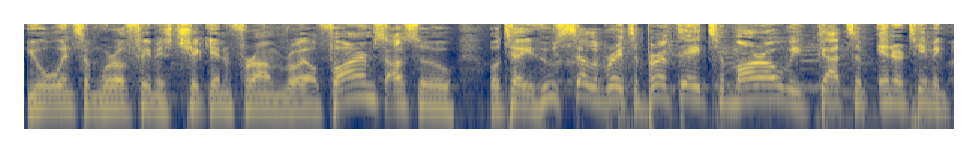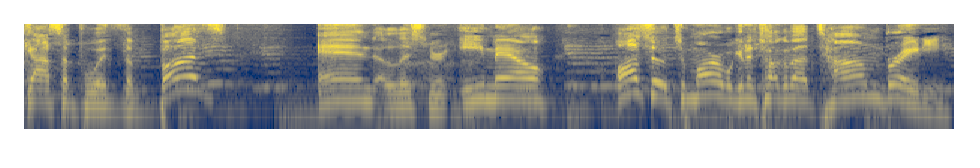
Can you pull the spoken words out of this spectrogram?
you'll win some world famous chicken from Royal Farms. Also, we'll tell you who celebrates a birthday tomorrow. We've got some entertainment gossip with the buzz and a listener email. Also, tomorrow we're going to talk about Tom Brady.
